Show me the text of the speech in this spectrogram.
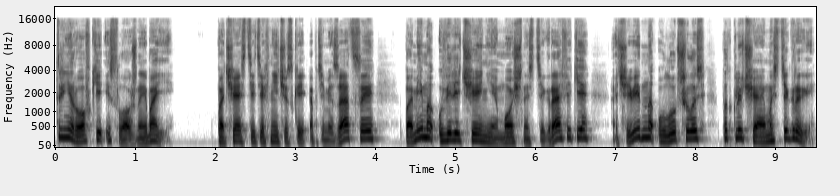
тренировки и сложные бои. По части технической оптимизации — Помимо увеличения мощности графики, очевидно, улучшилась подключаемость игры.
